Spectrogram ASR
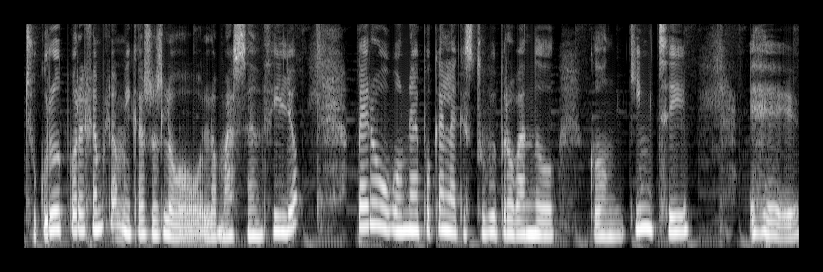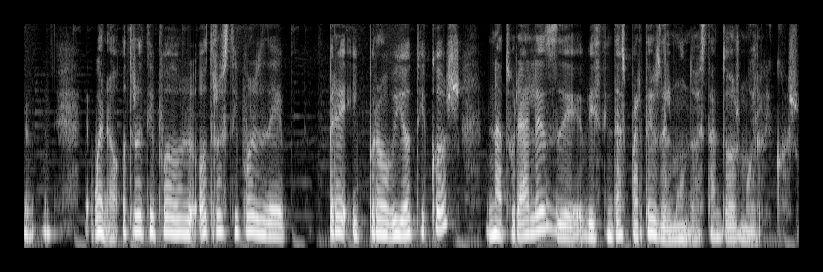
chucrut, por ejemplo, en mi caso es lo, más sencillo, pero hubo una época en la que estuve probando con kimchi, eh, bueno, otros tipos de pre y probióticos naturales de distintas partes del mundo, están todos muy ricos.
